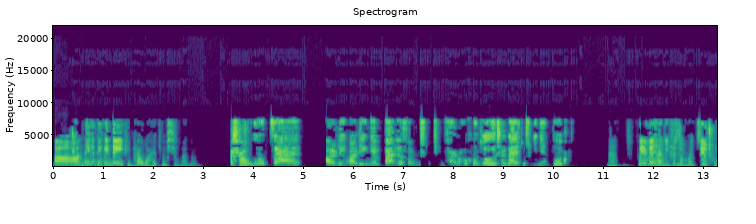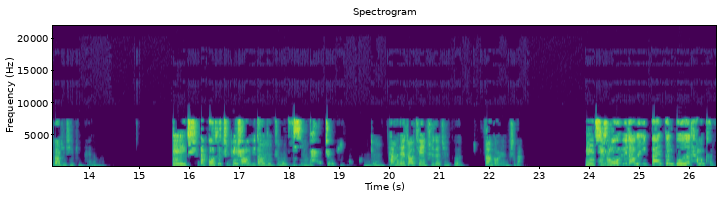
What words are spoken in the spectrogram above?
啊啊，那个那个内衣品牌我还挺喜欢的。它是我在二零二零年八月份认识的品牌，然后合作现在也就是一年多吧。嗯，可以问一下你是怎么接触到这些品牌的吗？嗯，是在 BOSS 直聘上遇到的这个理性牌这个品牌。嗯嗯，他们在招兼职的这个撰稿人是吧？嗯，其实我遇到的一般更多的，他们可能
